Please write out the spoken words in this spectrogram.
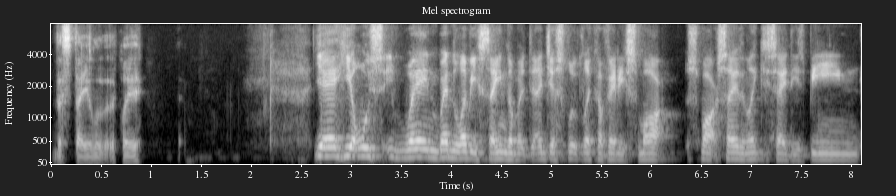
the style that they play. Yeah, he always when when Livy signed him, it, it, just looked like a very smart smart. And like you said, he's been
